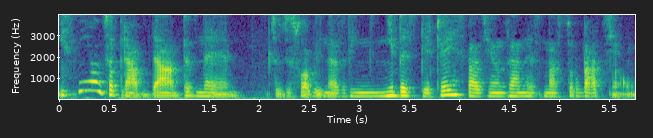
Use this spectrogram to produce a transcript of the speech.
Istnieją co prawda pewne, w cudzysłowie nazwijmy, niebezpieczeństwa związane z masturbacją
